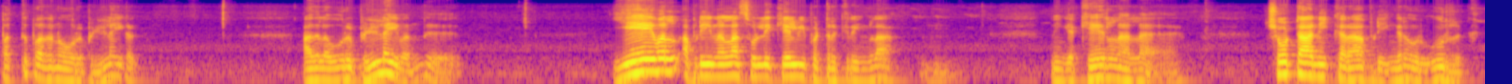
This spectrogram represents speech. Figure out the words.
பத்து பதினோரு பிள்ளைகள். அதில் ஒரு பிள்ளை வந்து ஏவல் அப்படின்னெல்லாம் சொல்லி கேள்விப்பட்டிருக்கிறீங்களா? நீங்கள் கேரளாவில் சோட்டானிக்கரா அப்படிங்கிற ஒரு ஊர் இருக்குது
